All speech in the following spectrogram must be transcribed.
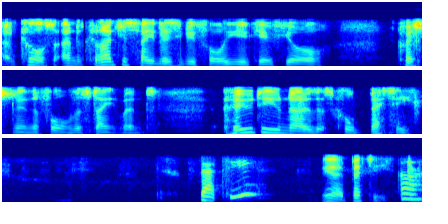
Of course. And can I just say, Lizzie, before you give your question in the form of a statement, who do you know that's called Betty? Betty. Yeah, Betty. Uh,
